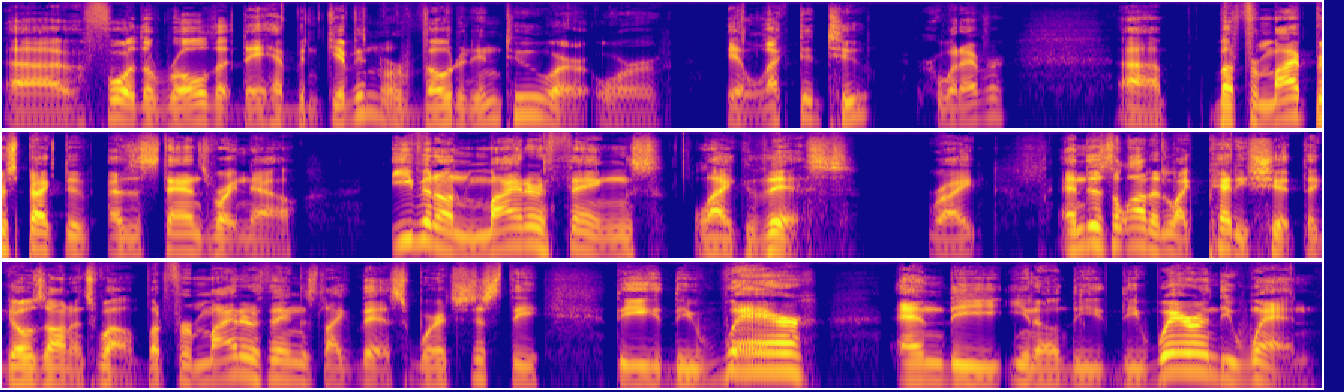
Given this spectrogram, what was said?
uh, for the role that they have been given or voted into or or elected to or whatever. Uh, but from my perspective, as it stands right now, even on minor things like this, right? And there's a lot of like petty shit that goes on as well. But for minor things like this, where it's just the the the where and the you know the the where and the when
